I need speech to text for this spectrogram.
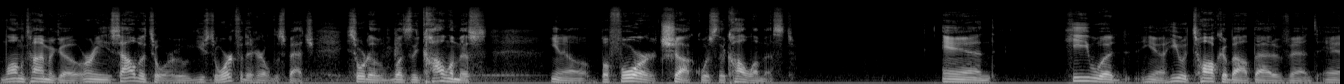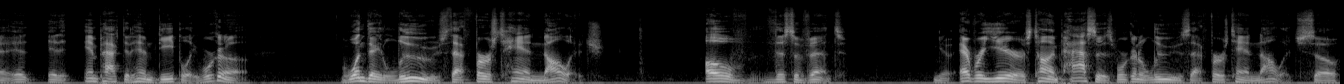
long time ago, Ernie Salvatore, who used to work for the Herald Dispatch, sort of was the columnist, you know, before Chuck was the columnist. And he would, you know, he would talk about that event, and it it impacted him deeply. We're gonna one day lose that firsthand knowledge of this event you know, every year as time passes, we're going to lose that firsthand knowledge. So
